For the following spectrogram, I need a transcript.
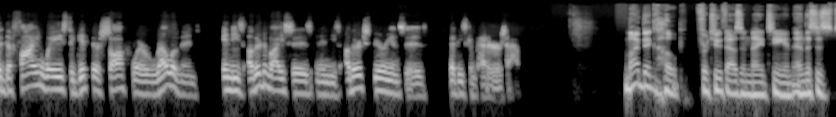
to define ways to get their software relevant in these other devices and in these other experiences that these competitors have. My big hope for 2019, and this is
